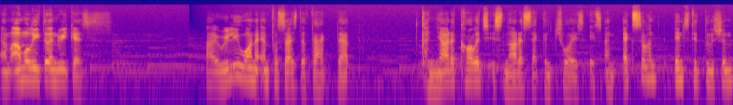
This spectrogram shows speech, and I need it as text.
I'm Amelito Enriquez. I really want to emphasize the fact that Cañada College is not a second choice. It's an excellent institution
